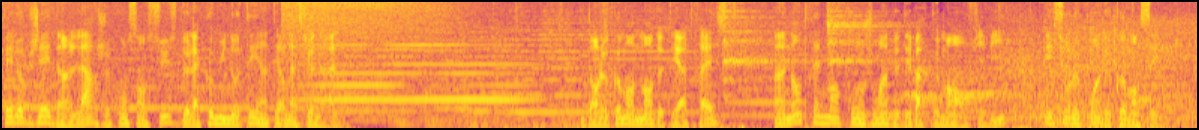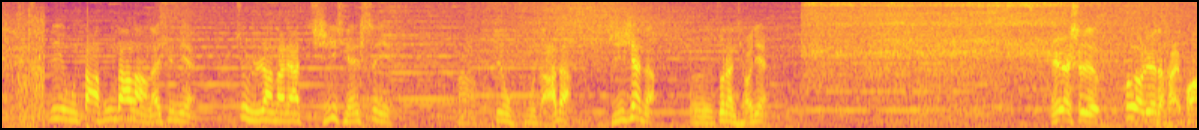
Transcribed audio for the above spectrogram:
fait l'objet d'un large consensus de la communauté internationale. Dans le commandement de Théâtre Est, un entraînement conjoint de débarquement amphibie est sur le point de commencer. 越是恶劣的海况，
